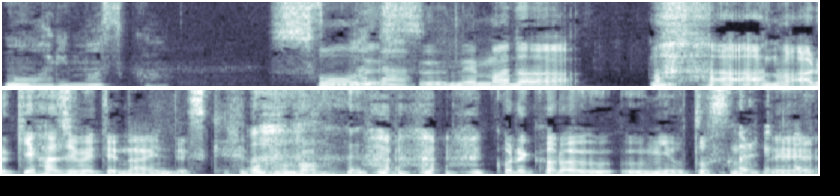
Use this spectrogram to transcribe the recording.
もうありますか？そうですね。まだまだあの歩き始めてないんですけれども これからう産み落とすので。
